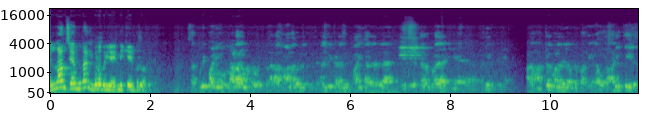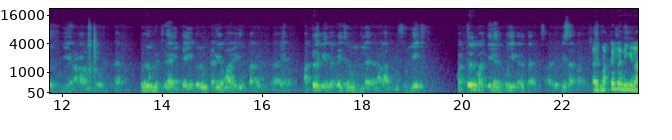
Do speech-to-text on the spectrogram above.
எல்லாம் சேர்ந்து தான் இவ்வளோ பெரிய எண்ணிக்கை என்பது வந்திருக்கு. சார் குறிப்பா ஒரு நாடாளுமன்ற மாணவர்களுக்கு இந்த கல்வி கடன் வாங்கி தரதுல திறம்பட நீங்க பண்ணியிருக்கீங்க. மக்கள் மனதில் வந்து பாத்தீங்கன்னா ஒரு அறிக்கை எழுதக்கூடிய நாடாளுமன்ற உறுப்பினர் வெறும் வெற்று அறிக்கை வெறும் கடிதமா எழுதி உட்கார்ந்து இருக்கிறாரு. மக்களுக்கு எந்த பேச்சமும் இல்லை இதனால அப்படின்னு சொல்லி மக்கள் மத்தியில் இருக்கக்கூடிய கருத்தா சார். எப்படி சார் அது மக்கள்கிட்ட நீங்களா?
